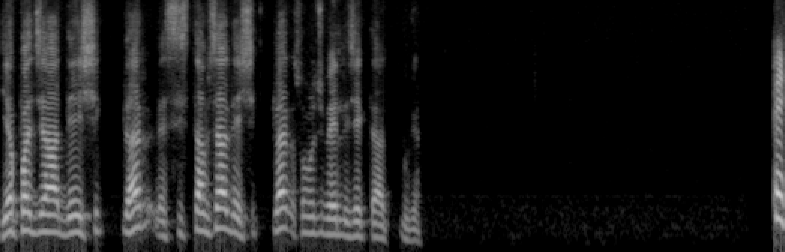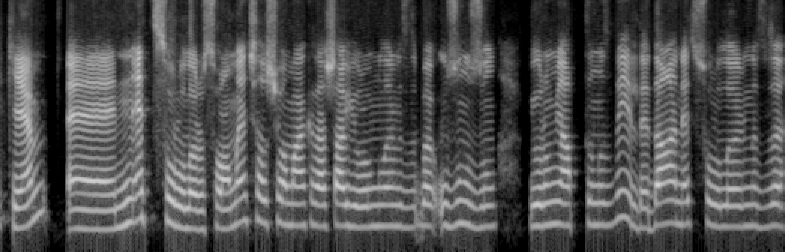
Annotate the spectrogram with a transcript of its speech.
yapacağı değişiklikler ve sistemsel değişiklikler sonucu belirleyecekler bugün. Peki, eee, net soruları sormaya çalışıyorum arkadaşlar. Yorumlarınızı böyle uzun uzun yorum yaptığınız değil de daha net sorularınızı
